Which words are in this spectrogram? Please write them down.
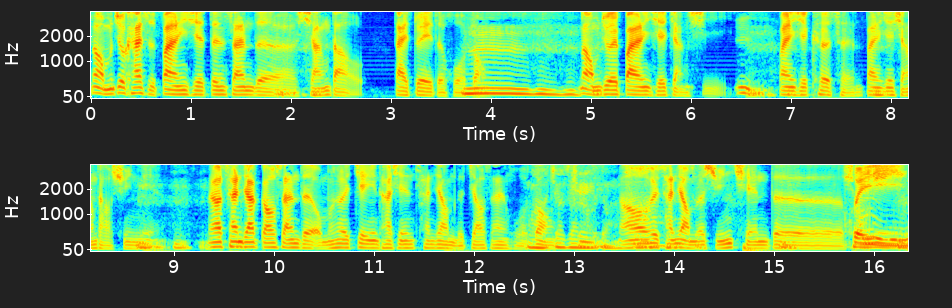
那我们就开始办一些登山的向导。带队的活动，嗯嗯嗯，那我们就会办一些讲习，嗯，办一些课程，办一些向导训练，嗯，那要参加高山的，我们会建议他先参加我们的交山活动，焦山活动，然后会参加我们的巡前的会议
